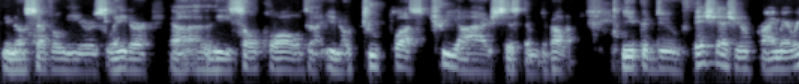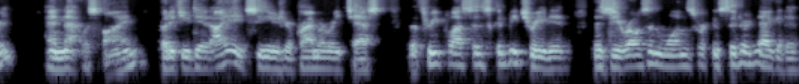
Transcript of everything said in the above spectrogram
you know, several years later, uh, the so-called, uh, you know, two plus triage system developed. You could do FISH as your primary, and that was fine. But if you did IHC as your primary test, the three pluses could be treated. The zeros and ones were considered negative,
